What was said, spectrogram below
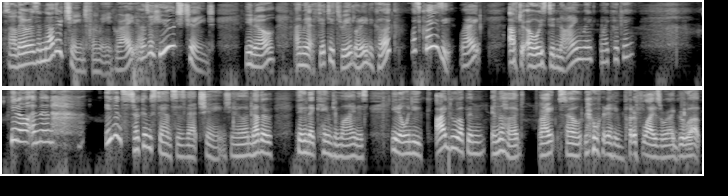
So there was another change for me, right? It was a huge change. You know, I mean, at 53, learning to cook, that's crazy, right? After always denying my, my cooking. You know, and then even circumstances that change. You know, another thing that came to mind is, you know, when you, I grew up in, in the hood, right? So there weren't any butterflies where I grew up.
